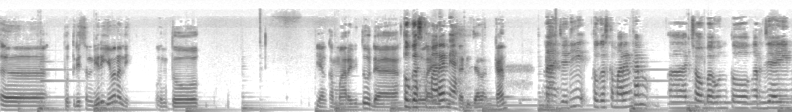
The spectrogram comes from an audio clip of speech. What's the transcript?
eh, Putri sendiri gimana nih untuk yang kemarin itu udah Tugas mulai kemarin ya? bisa dijalankan? Nah, jadi tugas kemarin kan eh, coba untuk ngerjain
